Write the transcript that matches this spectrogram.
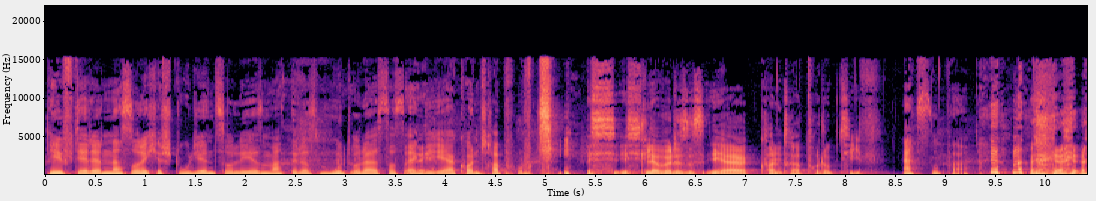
Hilft dir denn das, solche Studien zu lesen? Macht dir das Mut oder ist das eigentlich eher kontraproduktiv? Ich, ich glaube, das ist eher kontraproduktiv. Ach, super.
